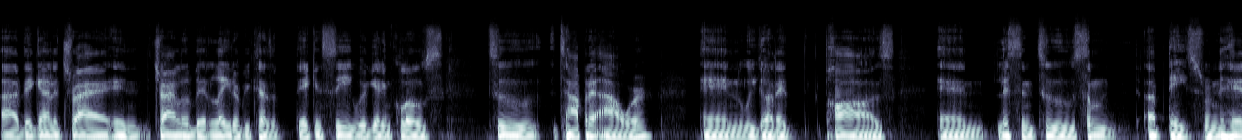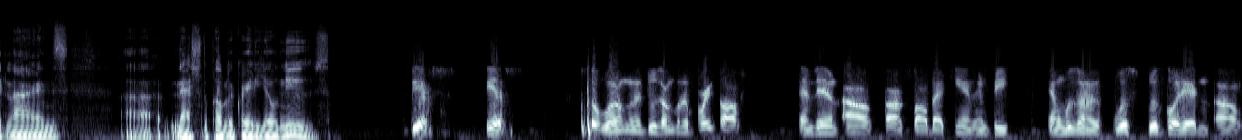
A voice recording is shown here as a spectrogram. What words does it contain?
uh, they're gonna try and try a little bit later because they can see we're getting close to the top of the hour, and we're gonna pause and listen to some updates from the headlines, uh, National Public Radio News. Yes, yes. So what I'm going to do is I'm going to break off, and then I'll, I'll call back in and be, and we're gonna we'll, we'll go ahead and um,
